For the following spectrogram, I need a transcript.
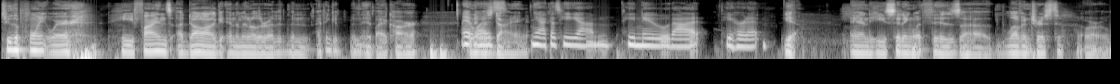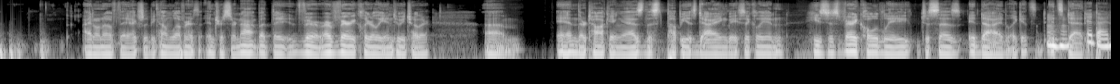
to the point where he finds a dog in the middle of the road that had been i think it'd been hit by a car It and it was was. dying. Yeah, because he um he knew that he heard it. yeah. And he's sitting with his uh, love interest or i don't know if they actually become love interests or not but they ver- are very clearly into each other. Um, and they're talking as this puppy is dying basically. And he's just very coldly just says it died. Like it's it's dead. It died.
